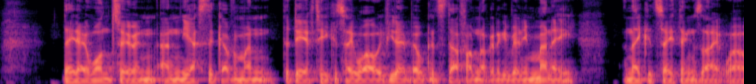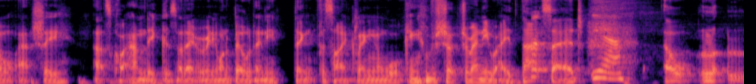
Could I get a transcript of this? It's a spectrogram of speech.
they don't want to. And and yes, the government, the DFT could say, well, if you don't build good stuff, I'm not going to give you any money. And they could say things like, well, actually, that's quite handy because I don't really want to build anything for cycling and walking infrastructure anyway. That said, Yeah. Oh,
